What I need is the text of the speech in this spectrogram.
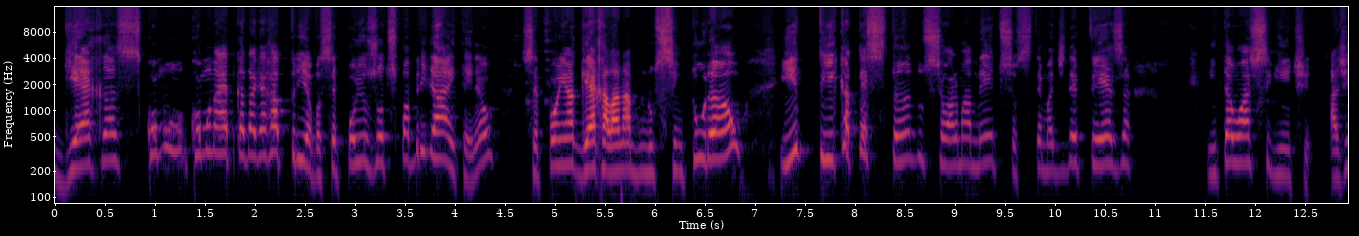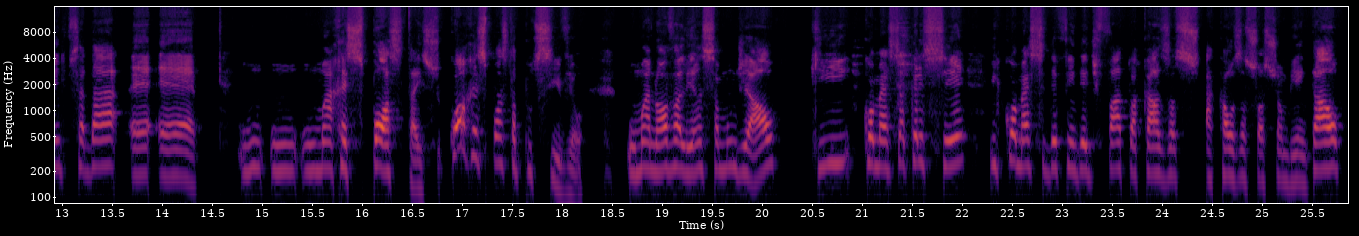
guerras como, como na época da Guerra Fria. Você põe os outros para brigar, entendeu? Você põe a guerra lá na, no cinturão e fica testando o seu armamento, seu sistema de defesa. Então, eu acho o seguinte: a gente precisa dar é, é, um, um, uma resposta a isso. Qual a resposta possível? Uma nova aliança mundial que comece a crescer e comece a defender de fato a causa, a causa socioambiental,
